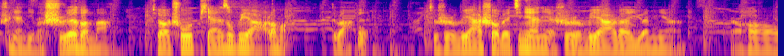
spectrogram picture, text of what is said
是年底吗？十月份吧，就要出 PSVR 了嘛，对吧？对，就是 VR 设备，今年也是 VR 的元年。然后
